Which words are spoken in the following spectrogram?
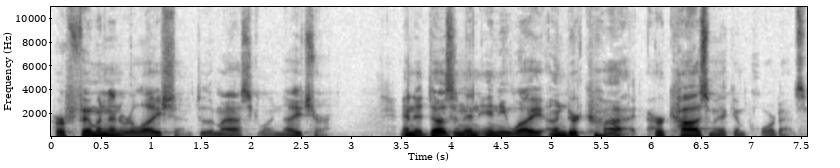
her feminine relation to the masculine nature. And it doesn't in any way undercut her cosmic importance.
